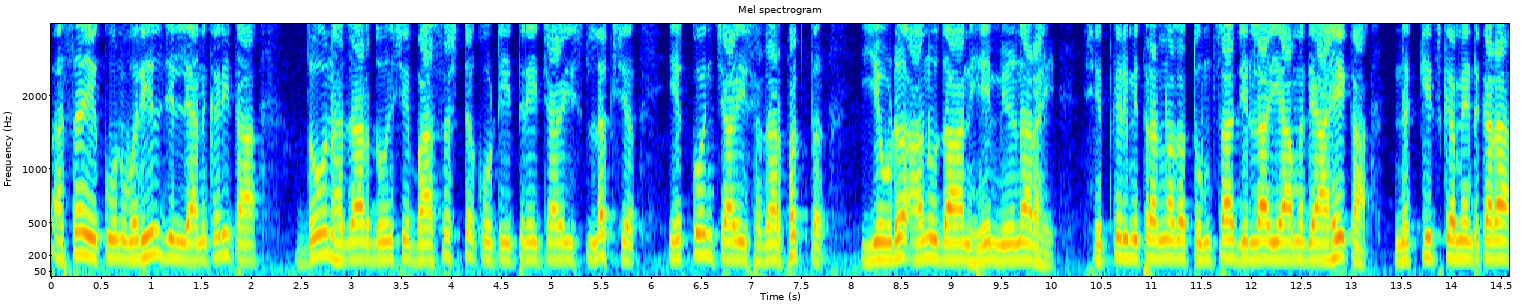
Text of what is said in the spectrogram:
असं एकूण वरील जिल्ह्यांकरिता दोन हजार दोनशे बासष्ट कोटी त्रेचाळीस लक्ष एकोणचाळीस हजार फक्त एवढं अनुदान हे मिळणार आहे. शेतकरी मित्रांनो आता तुमचा जिल्हा यामध्ये आहे का? नक्कीच कमेंट करा.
